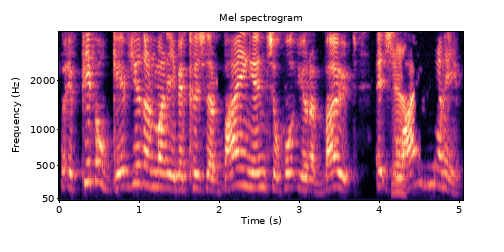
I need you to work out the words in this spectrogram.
But if people give you their money because they're buying into what you're about, it's yeah. live money.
